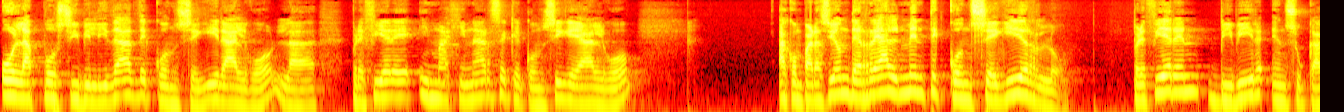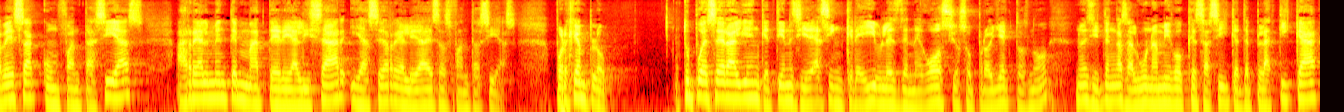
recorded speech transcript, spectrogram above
o la posibilidad de conseguir algo, la prefiere imaginarse que consigue algo a comparación de realmente conseguirlo. Prefieren vivir en su cabeza con fantasías a realmente materializar y hacer realidad esas fantasías. Por ejemplo, Tú puedes ser alguien que tienes ideas increíbles de negocios o proyectos, ¿no? No sé si tengas algún amigo que es así, que te platica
